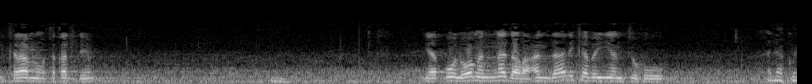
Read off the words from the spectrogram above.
الكلام المتقدم. يقول ومن ندر عن ذلك بينته. على كل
